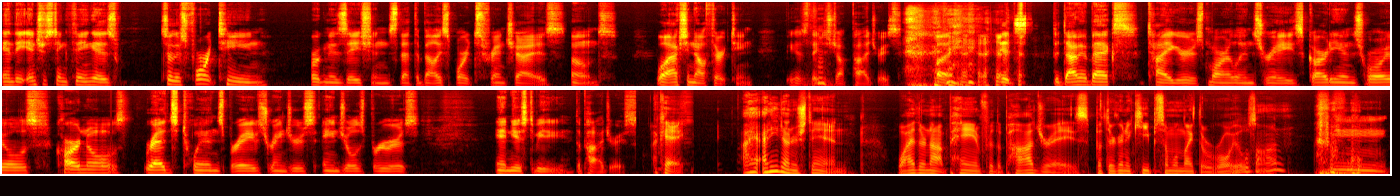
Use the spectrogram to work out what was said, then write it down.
And the interesting thing is so there's 14 organizations that the Bally Sports franchise owns. Well, actually now 13 because they just dropped Padres. But it's the Diamondbacks, Tigers, Marlins, Rays, Guardians, Royals, Cardinals, Reds, Twins, Braves, Rangers, Angels, Brewers, and used to be the Padres. okay, I, I need to understand why they're not paying for the Padres, but they're going to keep someone like the Royals on. Mm,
